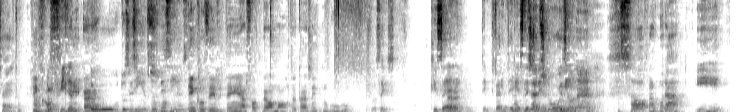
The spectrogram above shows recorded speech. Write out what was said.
certo? Que A filha que- é. do- dos vizinhos. Dos vizinhos. Que inclusive tem a foto dela morta, tá, gente, no Google. Se vocês quiserem, tiverem interesse nesse tipo quiserem de coisa, né? É só procurar. E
